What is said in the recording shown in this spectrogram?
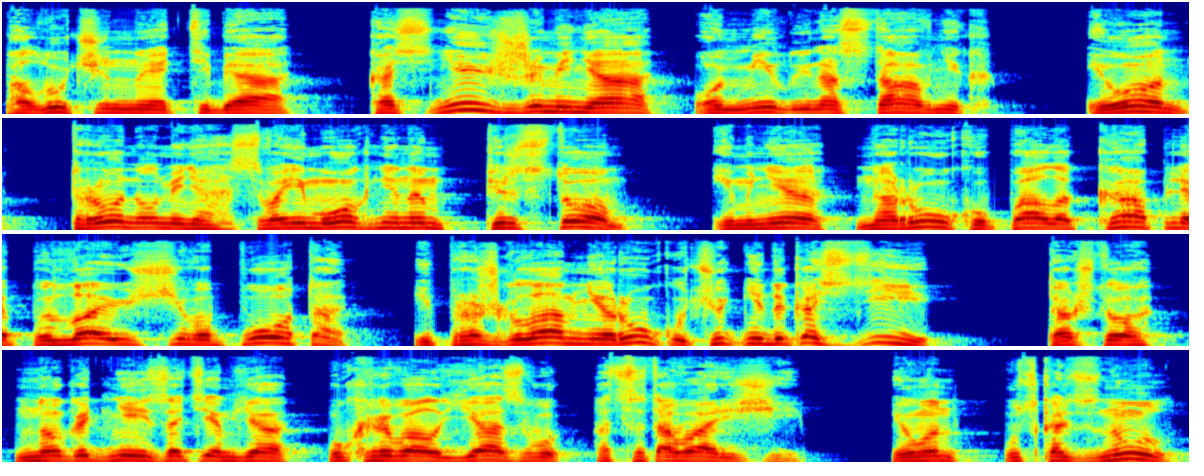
полученные от тебя. Коснись же меня, о милый наставник!» И он тронул меня своим огненным перстом, и мне на руку пала капля пылающего пота, и прожгла мне руку чуть не до кости. Так что много дней затем я укрывал язву от сотоварищей. И он ускользнул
